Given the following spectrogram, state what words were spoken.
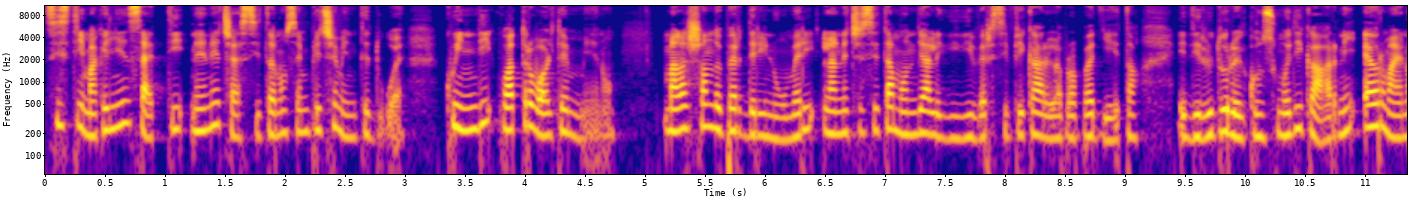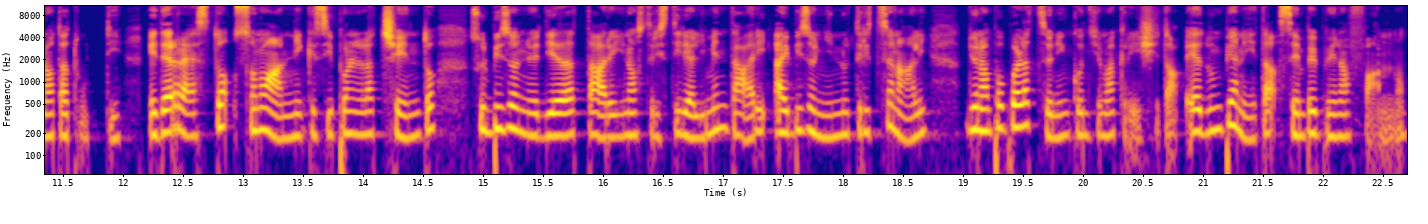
si stima che gli insetti ne necessitano semplicemente 2, quindi 4 volte in meno ma lasciando perdere i numeri, la necessità mondiale di diversificare la propria dieta e di ridurre il consumo di carni è ormai nota a tutti, e del resto sono anni che si pone l'accento sul bisogno di adattare i nostri stili alimentari ai bisogni nutrizionali di una popolazione in continua crescita e ad un pianeta sempre più in affanno.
